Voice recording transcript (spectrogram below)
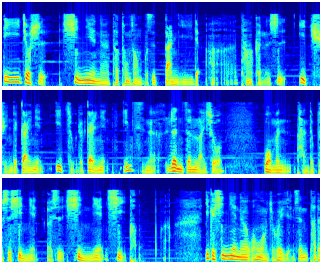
第一就是。信念呢，它通常不是单一的啊，它可能是一群的概念，一组的概念。因此呢，认真来说，我们谈的不是信念，而是信念系统啊。一个信念呢，往往就会衍生它的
